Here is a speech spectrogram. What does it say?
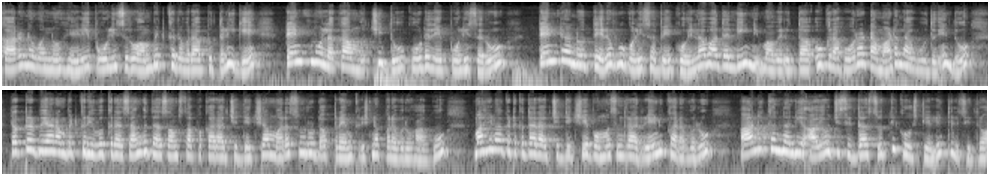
ಕಾರಣವನ್ನು ಹೇಳಿ ಪೊಲೀಸರು ಅಂಬೇಡ್ಕರ್ ಅವರ ಪುತ್ಥಳಿಗೆ ಟೆಂಟ್ ಮೂಲಕ ಮುಚ್ಚಿದ್ದು ಕೂಡಲೇ ಪೊಲೀಸರು ಟೆಂಟ್ ಅನ್ನು ತೆರವುಗೊಳಿಸಬೇಕು. ಇಲ್ಲವಾದಲ್ಲಿ ನಿಮ್ಮ ವಿರುದ್ಧ ಉಗ್ರ ಹೋರಾಟ ಮಾಡಲಾಗುವುದು ಎಂದು ಡಾಕ್ಟರ್ ಬಿ ಆರ್ ಅಂಬೇಡ್ಕರ್ ಯುವಕರ ಸಂಘದ ಸಂಸ್ಥಾಪಕ ರಾಜ್ಯಾಧ್ಯಕ್ಷ ಮರಸೂರು ಡಾಕ್ಟರ್ ಎಂ ಕೃಷ್ಣಪ್ಪರವರು ಹಾಗೂ ಮಹಿಳಾ ಘಟಕದ ರಾಜ್ಯಾಧ್ಯಕ್ಷೆ ಬೊಮ್ಮಸುಂದರ ರೇಣುಕಾರವರು ಆನೇಕಲ್ನಲ್ಲಿ ಆಯೋಜಿಸಿದ್ದ ಸುದ್ದಿಗೋಷ್ಠಿಯಲ್ಲಿ ತಿಳಿಸಿದರು.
